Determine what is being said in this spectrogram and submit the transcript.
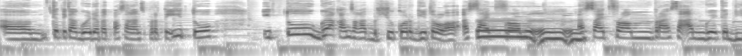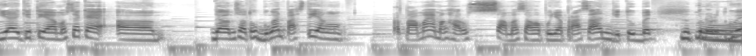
em, ketika gue dapat pasangan seperti itu itu gue akan sangat bersyukur gitu loh aside from Mm, mm, mm. aside from perasaan gue ke dia gitu ya maksudnya kayak em, dalam suatu hubungan pasti yang pertama emang harus sama-sama punya perasaan gitu but Betul. menurut gue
